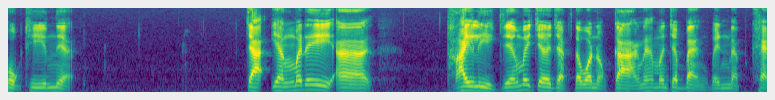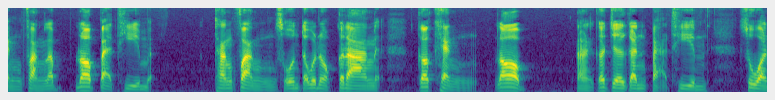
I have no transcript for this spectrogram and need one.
16 ทีมเนี่ย จะยังไม่ได้อ่าไทยลีกยังไม่เจอจากตะวันออกกลางนะ มันจะแบ่งเป็นแบบแข่งฝั่งรอบ 8 ทีม ทางฝั่งโซนตะวันออกกลางเนี่ย ก็แข่งรอบอ่าก็เจอกัน 8 ทีม ส่วน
